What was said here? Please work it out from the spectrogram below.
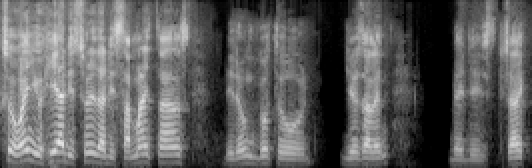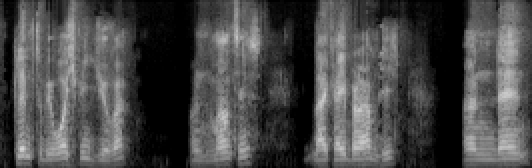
so when you hear the story that the Samaritans, they don't go to Jerusalem, but they try, claim to be worshiping Jehovah on mountains, like Abraham did. And then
